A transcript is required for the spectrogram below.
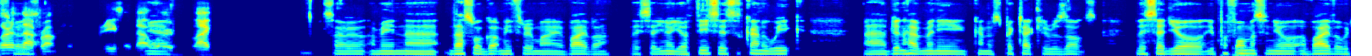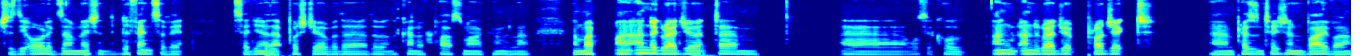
Learn that from he said that word. Like so I mean uh, that's what got me through my Viva. They said, you know, your thesis is kind of weak. Uh, didn't have many kind of spectacular results they said your your performance in your Viva, which is the oral examination, the defense of it, said you know that pushed you over the the, the kind of pass mark kind of and my, my undergraduate um uh what's it called Un- undergraduate project um, presentation Viva.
